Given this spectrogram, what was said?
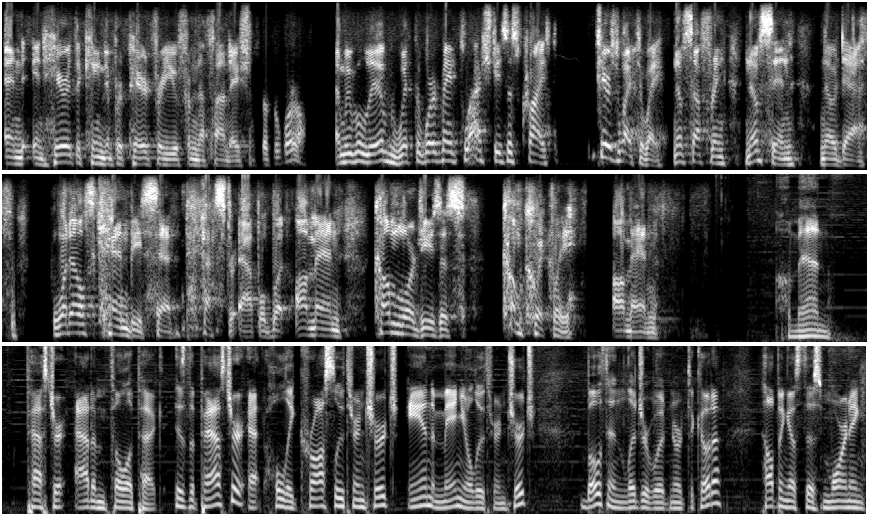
and inherit the kingdom prepared for you from the foundations of the world. And we will live with the word made flesh, Jesus Christ. Tears wiped away, no suffering, no sin, no death what else can be said, Pastor Appel, But Amen. Come, Lord Jesus. Come quickly. Amen. Amen. Pastor Adam Philippek is the pastor at Holy Cross Lutheran Church and Emmanuel Lutheran Church, both in Lidgerwood, North Dakota, helping us this morning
